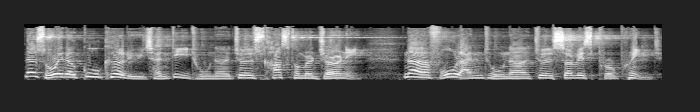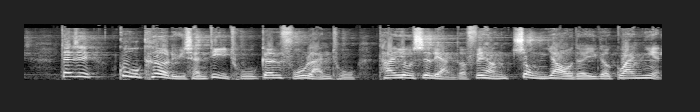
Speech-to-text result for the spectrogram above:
那所谓的顾客旅程地图呢，就是 customer journey。那服务蓝图呢，就是 service blueprint。但是顾客旅程地图跟服务蓝图，它又是两个非常重要的一个观念。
